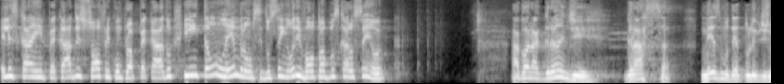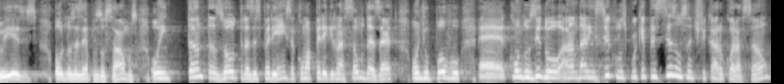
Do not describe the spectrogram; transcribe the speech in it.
eles caem em pecado e sofrem com o próprio pecado, e então lembram-se do Senhor e voltam a buscar o Senhor. Agora, a grande graça, mesmo dentro do livro de Juízes, ou nos exemplos dos Salmos, ou em tantas outras experiências, como a peregrinação do deserto, onde o povo é conduzido a andar em círculos porque precisam santificar o coração.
